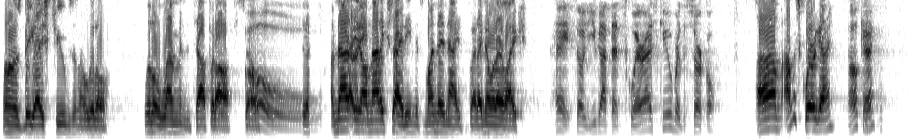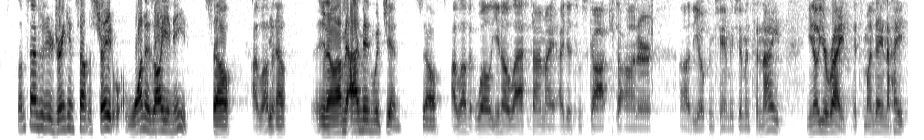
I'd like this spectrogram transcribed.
one of those big ice cubes and a little little lemon to top it off. So Oh. I'm not you know I'm not exciting. It's Monday night, but I know what I like. Hey, so you got that square ice cube or the circle? Um, I'm a square guy. Okay. Sometimes when you're drinking something straight, one is all you need. So I love you it. know, you know, I'm I'm in with gin. So I love it. Well, you know, last time I, I did some scotch to honor uh, the Open Championship, and tonight, you know, you're right. It's Monday night.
